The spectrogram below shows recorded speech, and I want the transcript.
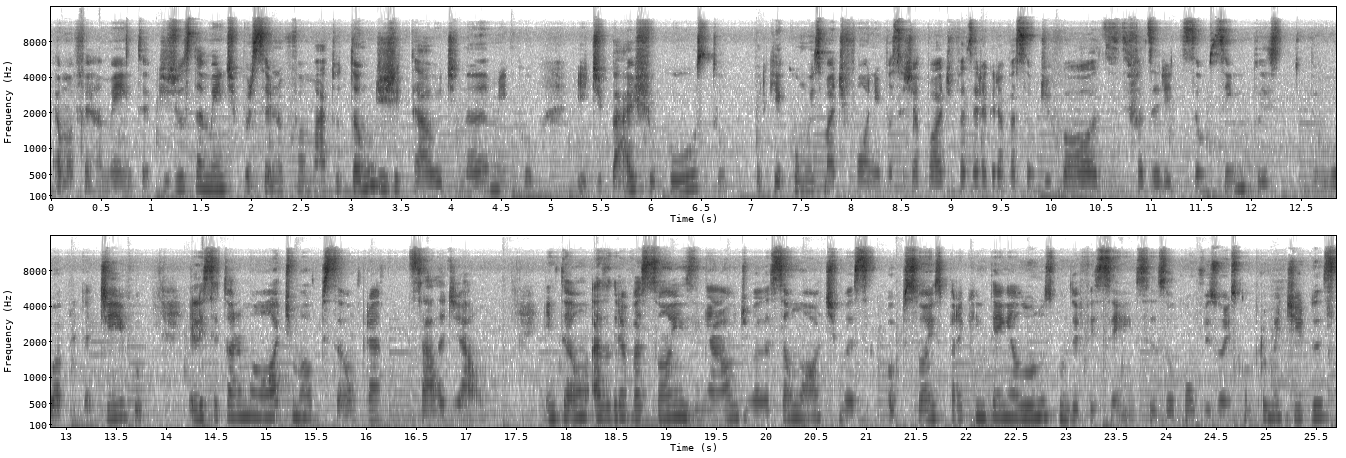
é uma ferramenta que, justamente por ser no formato tão digital e dinâmico e de baixo custo, porque com o smartphone você já pode fazer a gravação de vozes e fazer edição simples do aplicativo, ele se torna uma ótima opção para sala de aula. Então, as gravações em áudio elas são ótimas opções para quem tem alunos com deficiências ou com visões comprometidas,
